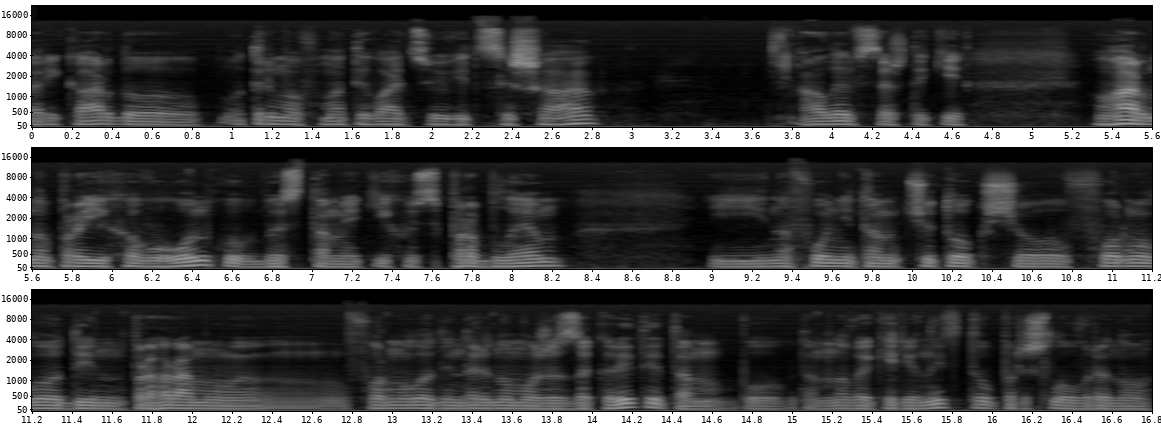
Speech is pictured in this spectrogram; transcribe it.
Рікардо отримав мотивацію від США, але все ж таки гарно проїхав гонку без там якихось проблем. І на фоні там чуток, що Формула 1 програму Формула 1 Рено може закрити, там, бо там нове керівництво прийшло в Рено.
